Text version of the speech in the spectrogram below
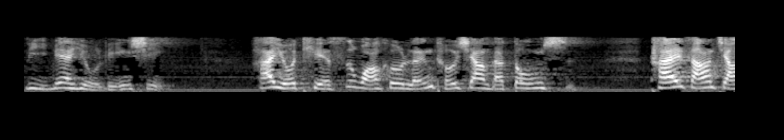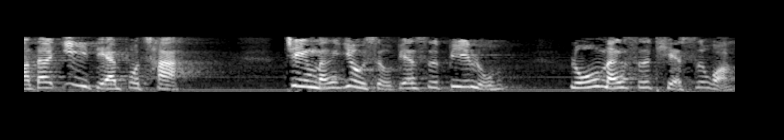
里面有灵性。还有铁丝网和人头像的东西，台长讲的一点不差。进门右手边是壁炉，炉门是铁丝网，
